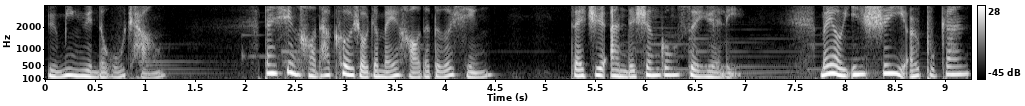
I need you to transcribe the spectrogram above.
与命运的无常。但幸好她恪守着美好的德行，在至暗的深宫岁月里，没有因失意而不甘，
